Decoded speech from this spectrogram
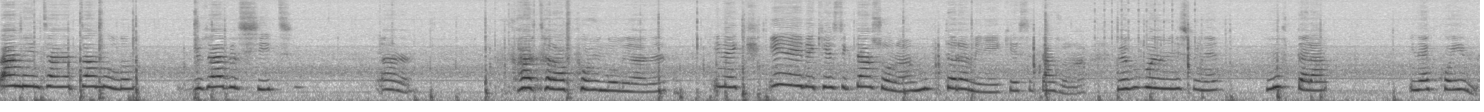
Ben de internetten buldum. Güzel bir sheet. Yani her taraf koyun dolu yani. İnek, ineği de kestikten sonra, muhterem ineği kestikten sonra ve bu bölümün ismini muhterem inek koyayım mı?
